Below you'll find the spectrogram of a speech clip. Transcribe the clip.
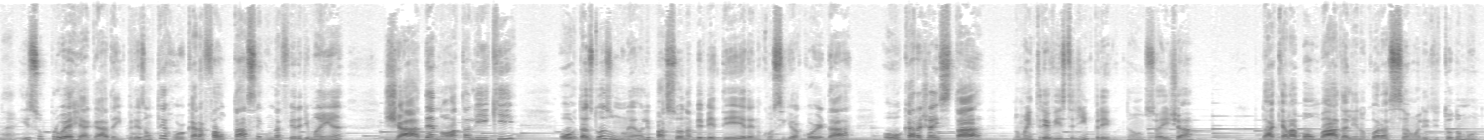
Né? Isso para o RH da empresa é um terror. O cara faltar segunda-feira de manhã já denota ali que, ou das duas, um, né? Ele passou na bebedeira e não conseguiu acordar, ou o cara já está numa entrevista de emprego. Então isso aí já dá aquela bombada ali no coração ali de todo mundo.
